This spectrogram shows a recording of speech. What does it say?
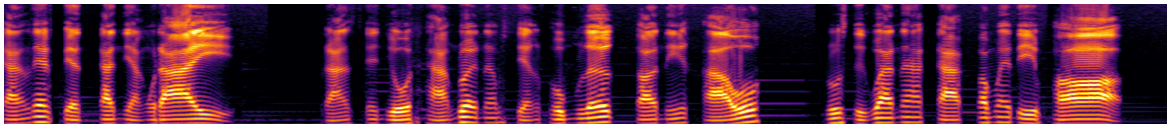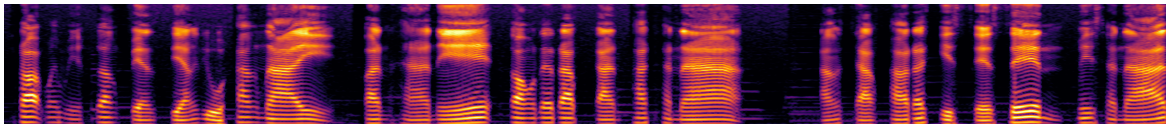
การแลกเปลี่ยนกันอย่างไรรานเซนโยถามด้วยน้ำเสียงทุ้มลึก ตอนนี้เขา รู้สึกว่าหน้ากากก็ไม่ดีพอ เพราะไม่มีเครื่องเปลี่ยนเสียงอยู่ข้างใน ปัญหานี้ต้องได้รับการพัฒนา หลังจากภารกิจเสร็จสิ้นมิฉะนั้น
